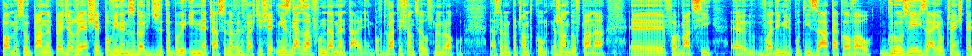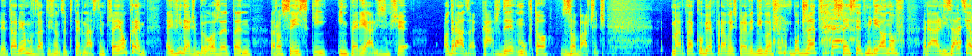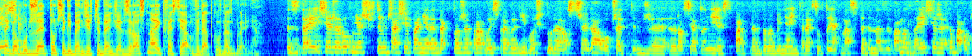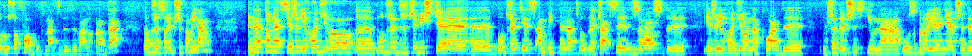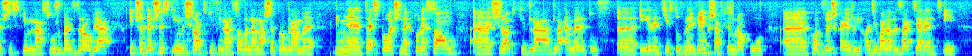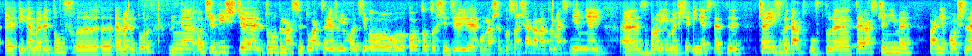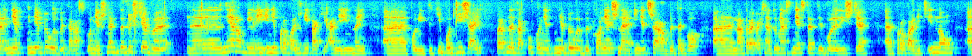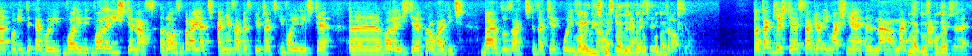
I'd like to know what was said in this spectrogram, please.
pomysł. Pan powiedział, że ja się powinienem zgodzić, że to były inne czasy, no więc właśnie się nie zgadzam fundamentalnie, bo w 2008 roku, na samym początku rządów pana e, formacji, e, Władimir Putin zaatakował Gruzję i zajął część terytorium, w 2014 przejął Krym. No i widać było, że ten rosyjski imperializm się odradza. Każdy mógł to zobaczyć. Marta Kubiak, Prawo i Sprawiedliwość. Budżet 600 milionów, realizacja tego budżetu, czyli będzie, czy będzie wzrost, no i kwestia wydatków na zbrojenie. Zdaje się, że również w tym czasie, panie redaktorze, Prawo i Sprawiedliwość, które ostrzegało przed tym, że Rosja to nie jest partner do robienia interesów, to jak nas wtedy nazywano, zdaje się, że chyba od rusofobów nas wyzywano, prawda? Dobrze sobie przypominam? Natomiast jeżeli chodzi o e, budżet, rzeczywiście e, budżet jest ambitny na trudne czasy. Wzrost, jeżeli chodzi o nakłady przede wszystkim na uzbrojenie, przede wszystkim na służbę zdrowia i przede wszystkim środki finansowe na nasze programy mm, te społeczne, które są, e, środki dla, dla emerytów i rencistów, największa w tym roku podwyżka, jeżeli chodzi o waloryzację rent i, i emerytów, emerytur. Mm, Oczywiście trudna sytuacja, jeżeli chodzi o, o to, co się dzieje u naszego sąsiada, natomiast niemniej zbroimy się i niestety część wydatków, które teraz czynimy, panie pośle, nie, nie byłyby teraz konieczne, gdybyście wy e, nie robili i nie prowadzili takiej, a nie innej e, polityki, bo dzisiaj pewne zakupy nie, nie byłyby konieczne i nie trzeba by tego e, nadrabiać, natomiast niestety woleliście e, prowadzić inną e, politykę, woleliście nas rozbrajać, a nie zabezpieczać i woleliście, e, woleliście prowadzić bardzo zac- zaciekłe i Woleliśmy stawiać na gospodarkę. z Rosją. No tak, żeście stawiali właśnie na, na gospodarkę, gospodarkę. że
